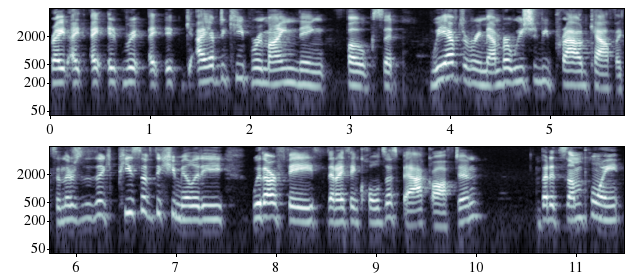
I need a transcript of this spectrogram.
Right? I I, it, it, I have to keep reminding folks that we have to remember we should be proud Catholics. And there's the piece of the humility with our faith that I think holds us back often. But at some point,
